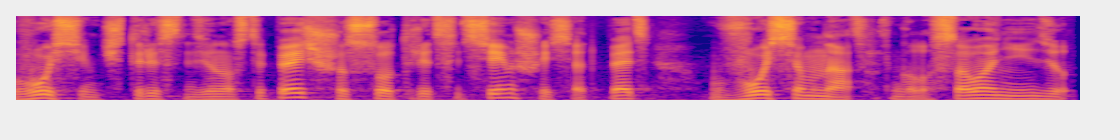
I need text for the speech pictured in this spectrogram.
8 495 637 65 18. Голосование идет.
